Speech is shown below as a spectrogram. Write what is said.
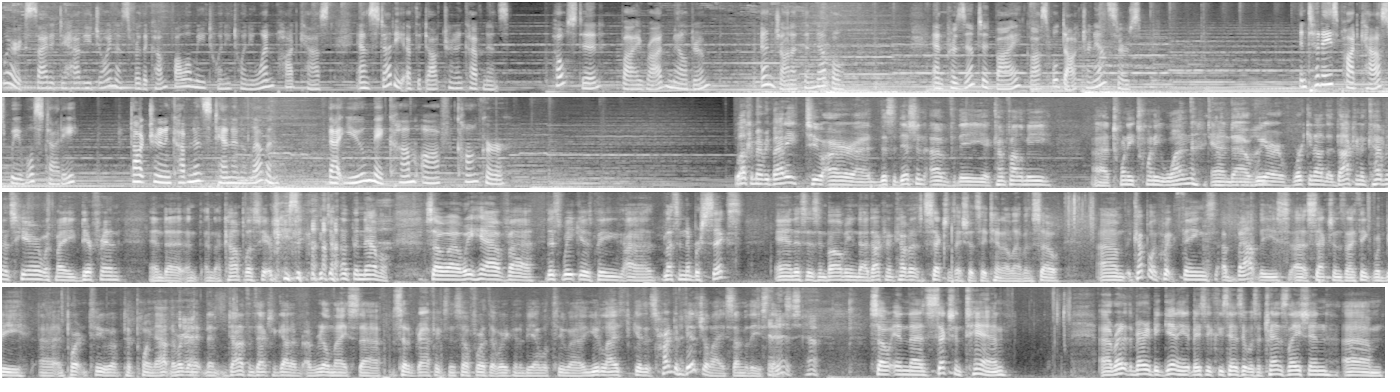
We're excited to have you join us for the Come Follow Me 2021 podcast and study of the Doctrine and Covenants, hosted by Rod Meldrum and Jonathan Neville, and presented by Gospel Doctrine Answers. In today's podcast, we will study Doctrine and Covenants 10 and 11, that you may come off conqueror. Welcome everybody to our uh, this edition of the Come Follow Me uh, 2021, and uh, we are working on the Doctrine and Covenants here with my dear friend and uh, and, and, accomplice here, basically Jonathan Neville. So uh, we have uh, this week is the lesson number six, and this is involving Doctrine and Covenants sections, I should say 10 and 11. So um, a couple of quick things about these uh, sections that I think would be uh, important to uh, to point out. And we're yeah. going to. Jonathan's actually got a, a real nice uh, set of graphics and so forth that we're going to be able to uh, utilize because it's hard to visualize some of these things. It is, yeah. So in uh, section ten. right at the very beginning, it basically says it was a translation um,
